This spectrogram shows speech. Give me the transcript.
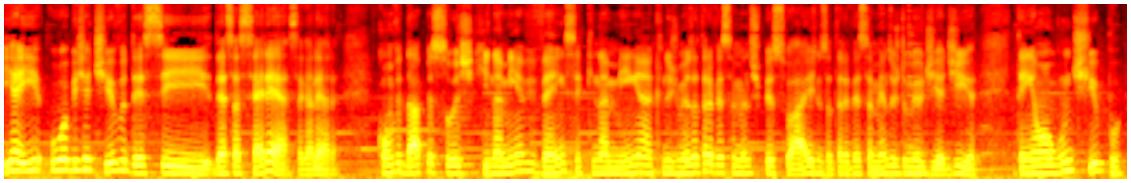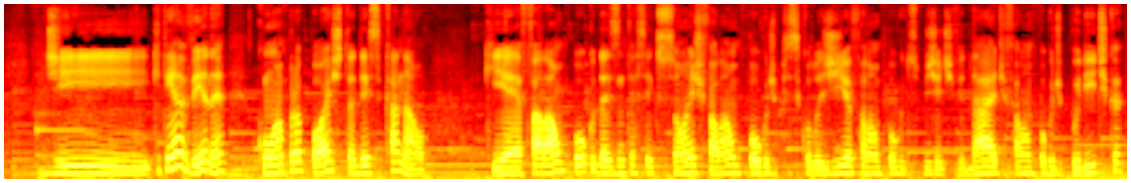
E aí, o objetivo desse, dessa série é essa, galera. Convidar pessoas que na minha vivência, que na minha, que nos meus atravessamentos pessoais, nos atravessamentos do meu dia a dia, tenham algum tipo de que tem a ver, né, com a proposta desse canal, que é falar um pouco das intersecções, falar um pouco de psicologia, falar um pouco de subjetividade, falar um pouco de política,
